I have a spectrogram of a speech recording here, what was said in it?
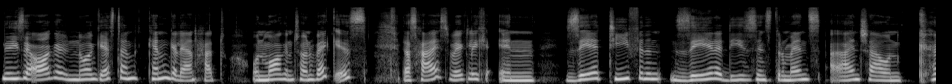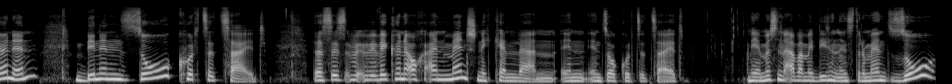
diese Orgel nur gestern kennengelernt hat und morgen schon weg ist. Das heißt wirklich in sehr tiefen Seele dieses Instruments einschauen können binnen so kurzer Zeit. Das ist, wir können auch einen Mensch nicht kennenlernen in, in so kurzer Zeit. Wir müssen aber mit diesem Instrument so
